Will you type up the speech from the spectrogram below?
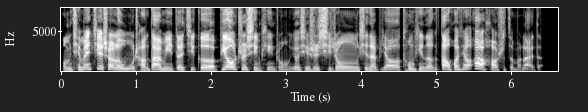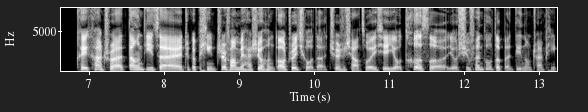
我们前面介绍了五常大米的几个标志性品种，尤其是其中现在比较通行的稻花香二号是怎么来的？可以看出来，当地在这个品质方面还是有很高追求的，确实想做一些有特色、有区分度的本地农产品。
